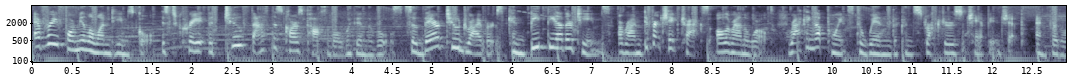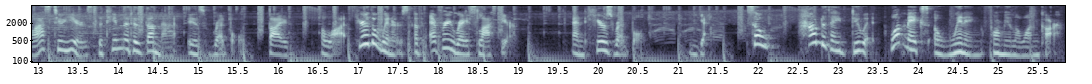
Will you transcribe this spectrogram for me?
Every Formula One team's goal is to create the two fastest cars possible within the rules, so their two drivers can beat the other teams around different shaped tracks all around the world, racking up points to win the Constructors' Championship. And for the last two years, the team that has done that is Red Bull, by a lot. Here are the winners of every race last year. And here's Red Bull. Yeah. So, how do they do it? What makes a winning Formula One car?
